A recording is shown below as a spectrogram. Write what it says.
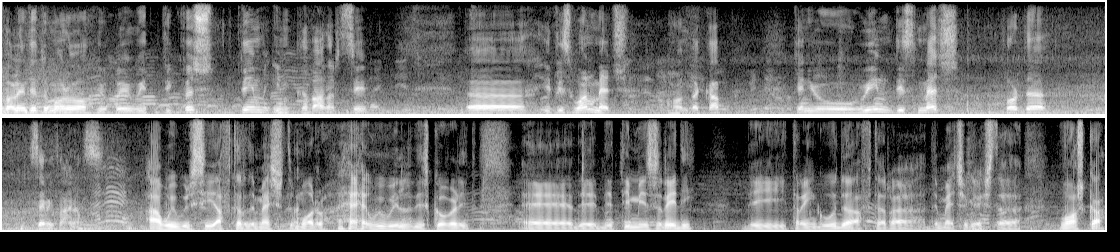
Valenti, tomorrow you play with Tikvesh team in Kavadarci. Uh, it is one match on the cup. Can you win this match for the semi-finals? Ah, we will see after the match tomorrow. we will discover it. Uh, the, the team is ready. They train good after uh, the match against uh, Voska.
